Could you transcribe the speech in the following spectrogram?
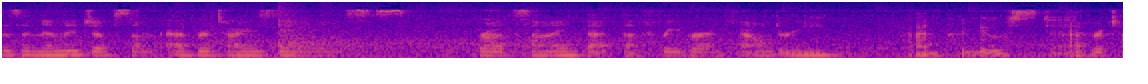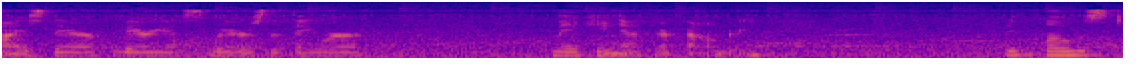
Is an image of some advertising broadside that the Freeburn Foundry had produced to advertise their various wares that they were making at their foundry. They closed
